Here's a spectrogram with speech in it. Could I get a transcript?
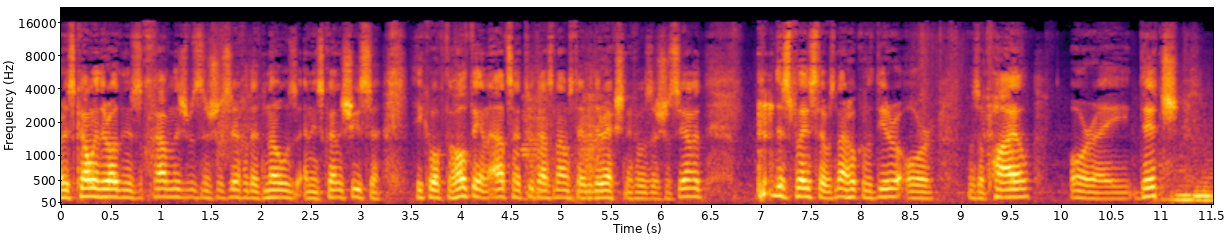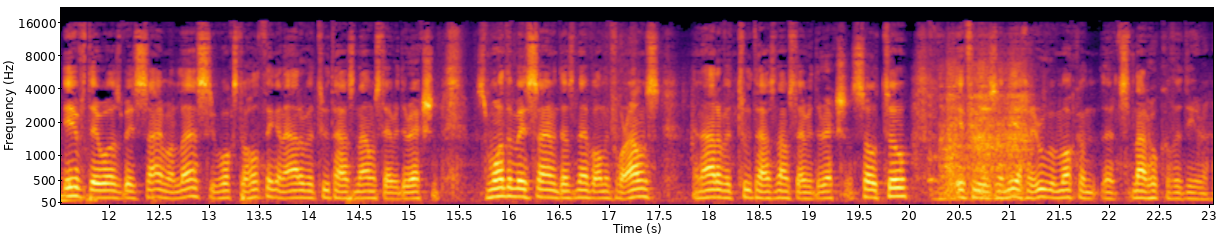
or he's coming the road and he's Chav Nishbis in Shosiyach that knows and he's kind of Shvisa. He can walk the whole thing and outside 2,000 miles to every direction. If it was a Shosiyach, this place that was not of deer or was a pile or a ditch. If there was Beis or less, he walks the whole thing and out of it 2,000 ounces to every direction. If it's more than Beis it doesn't have only 4 ounces, and out of it 2,000 ounces to every direction. So too, if he was a Niach Mokum, that's not hook of a deer.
